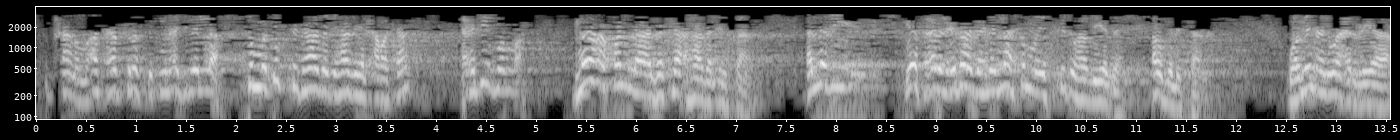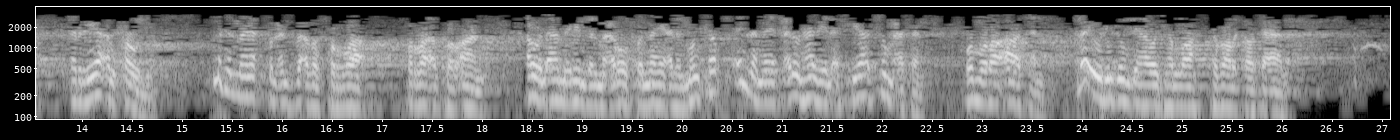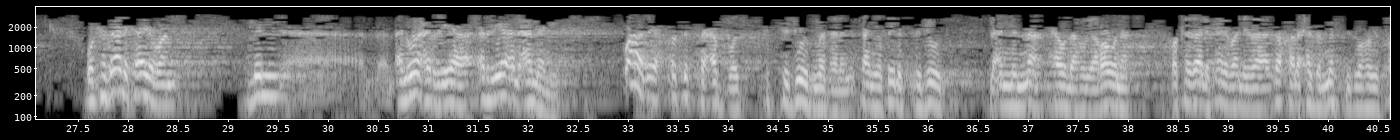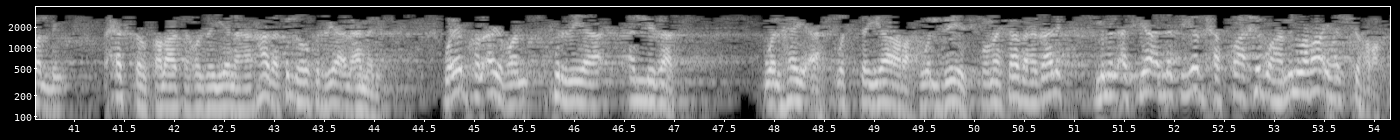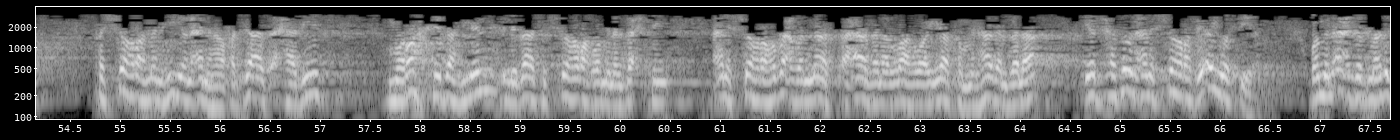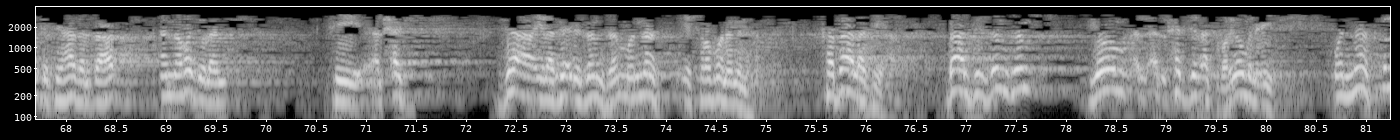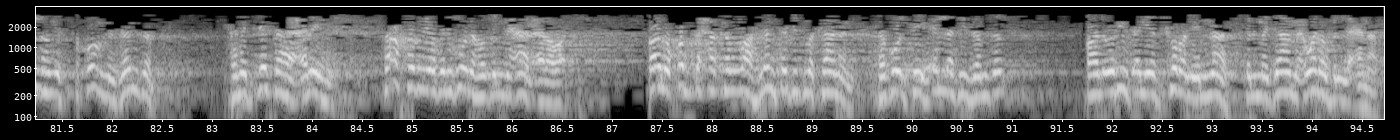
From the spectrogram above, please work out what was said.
سبحان الله أتعبت نفسك من أجل الله. ثم تفسد هذا بهذه الحركات؟ عجيب والله. ما أقل ذكاء هذا الإنسان. الذي يفعل العبادة لله ثم يفسدها بيده أو بلسانه. ومن أنواع الرياء الرياء القولي. مثل ما يحصل عند بعض القراء قراء القرآن أو الآمرين بالمعروف والنهي عن المنكر إنما يفعلون هذه الأشياء سمعة ومراءة لا يريدون بها وجه الله تبارك وتعالى. وكذلك أيضا من أنواع الرياء الرياء العملي. وهذا يحصل في التعبد في السجود مثلا. الإنسان يطيل السجود لأن الناس حوله يرونه. وكذلك أيضا إذا دخل أحد المسجد وهو يصلي حسن صلاته وزينها هذا كله في الرياء العملي. ويدخل أيضا في الرياء اللباس والهيئة والسيارة والبيت وما شابه ذلك من الأشياء التي يبحث صاحبها من ورائها الشهرة. فالشهرة منهي عنها وقد جاءت أحاديث مرحبة من لباس الشهرة ومن البحث عن الشهرة. وبعض الناس أعاذنا الله وإياكم من هذا البلاء يبحثون عن الشهرة بأي وسيلة. ومن أعجب ما ذكر في هذا الباب أن رجلا في الحج جاء إلى بئر زمزم والناس يشربون منها فبال فيها بال في زمزم يوم الحج الأكبر يوم العيد والناس كلهم يستقون من زمزم فنجسها عليهم فأخذوا يضربونه بالنعال على رأسه قالوا قبحك الله لم تجد مكانا تقول فيه إلا في زمزم؟ قال أريد أن يذكرني الناس في المجامع ولو باللعنات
